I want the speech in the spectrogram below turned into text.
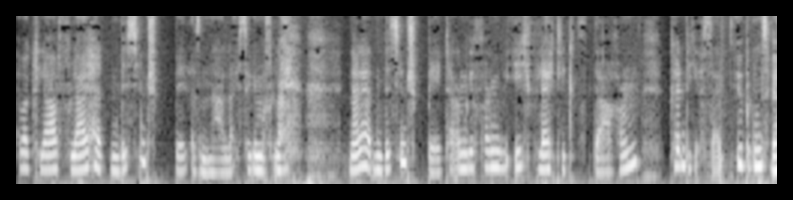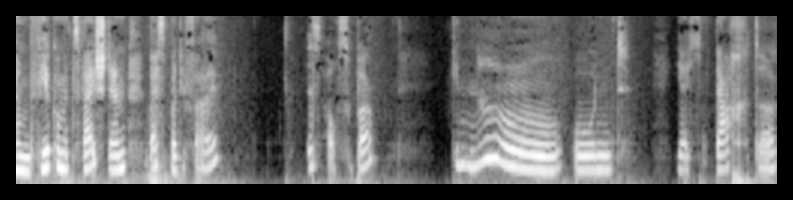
Aber klar, Fly hat ein bisschen spät, also Nala, ich sage immer Fly. Nala hat ein bisschen später angefangen wie ich. Vielleicht liegt es daran. Könnte ja sein. Übrigens, wir haben 4,2 Sterne bei Spotify. Ist auch super. Genau. Und ja, ich dachte,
